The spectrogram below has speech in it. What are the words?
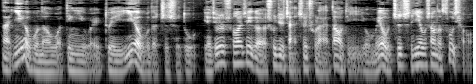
那业务呢？我定义为对业务的支持度，也就是说，这个数据展示出来到底有没有支持业务上的诉求？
